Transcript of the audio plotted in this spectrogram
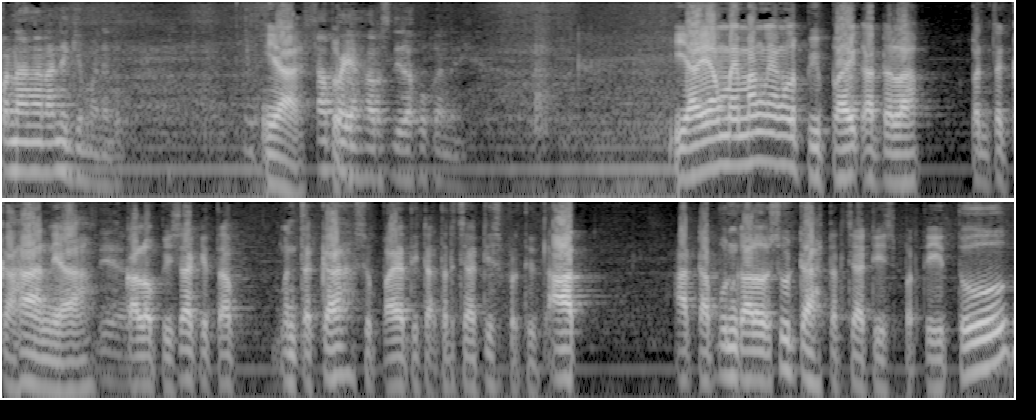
penanganannya gimana dok? Ya, Apa yang harus dilakukan nih? ya yang memang yang lebih baik adalah pencegahan ya. Iya. Kalau bisa kita mencegah supaya tidak terjadi seperti itu. Ad- Adapun kalau sudah terjadi seperti itu,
